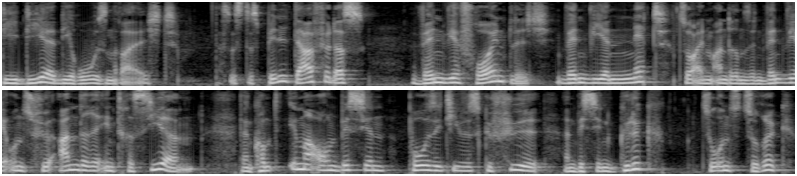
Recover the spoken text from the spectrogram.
die dir die Rosen reicht. Das ist das Bild dafür, dass wenn wir freundlich, wenn wir nett zu einem anderen sind, wenn wir uns für andere interessieren, dann kommt immer auch ein bisschen positives Gefühl, ein bisschen Glück zu uns zurück.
